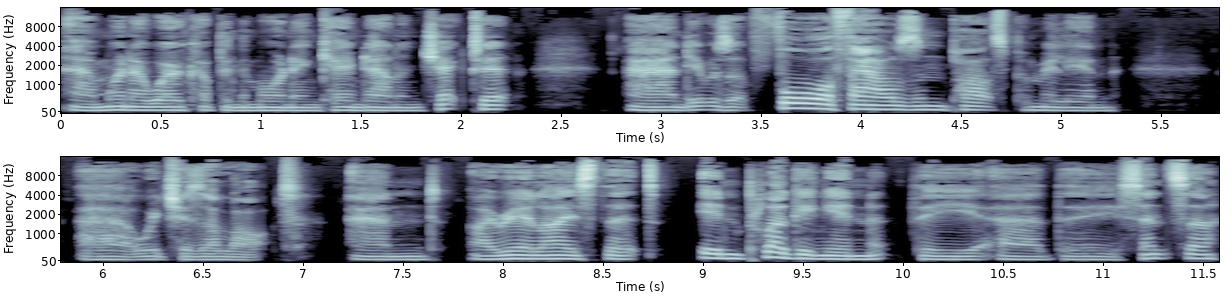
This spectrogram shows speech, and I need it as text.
and when I woke up in the morning, came down and checked it, and it was at 4,000 parts per million, uh, which is a lot. And I realized that in plugging in the uh, the sensor,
